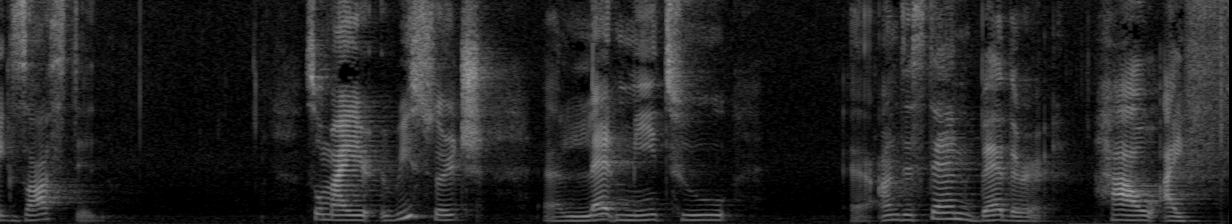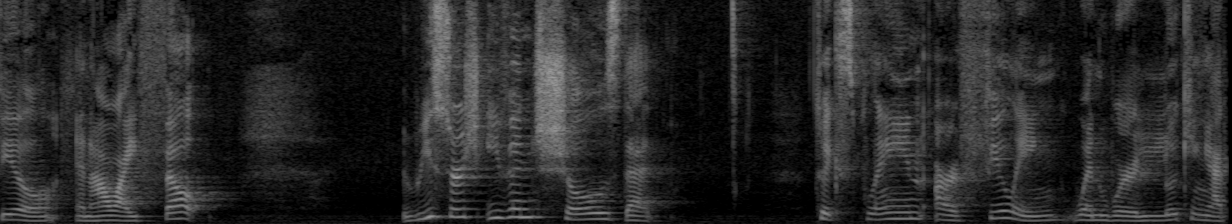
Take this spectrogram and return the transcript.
exhausted? So my research uh, led me to uh, understand better how I feel and how I felt. Research even shows that to explain our feeling when we're looking at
